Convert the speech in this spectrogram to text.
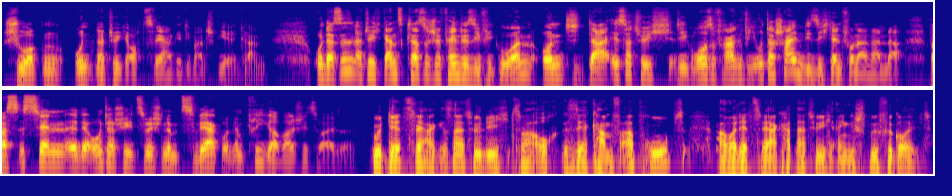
Schurken und natürlich auch Zwerge, die man spielen kann. Und das sind natürlich ganz klassische Fantasy-Figuren und da ist natürlich die große Frage, wie unterscheiden die sich denn voneinander? Was ist denn äh, der Unterschied zwischen einem Zwerg und einem Krieger beispielsweise? Gut, der Zwerg ist natürlich zwar auch sehr kampferprobt, aber der Zwerg hat natürlich ein Gespür für Gold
